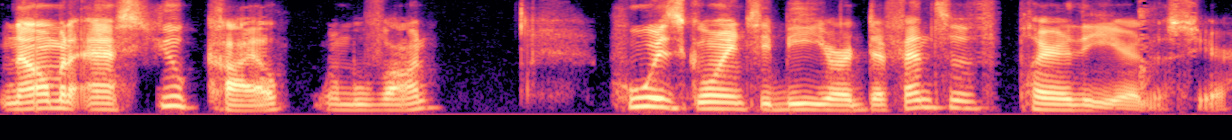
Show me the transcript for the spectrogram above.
now I'm going to ask you, Kyle. We'll move on. Who is going to be your defensive player of the year this year?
